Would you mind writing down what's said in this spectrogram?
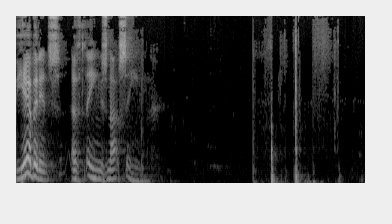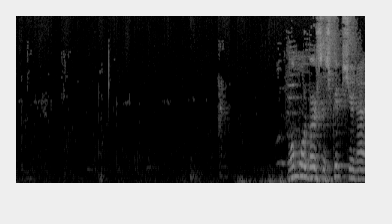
The evidence of things not seen. One more verse of scripture, and I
